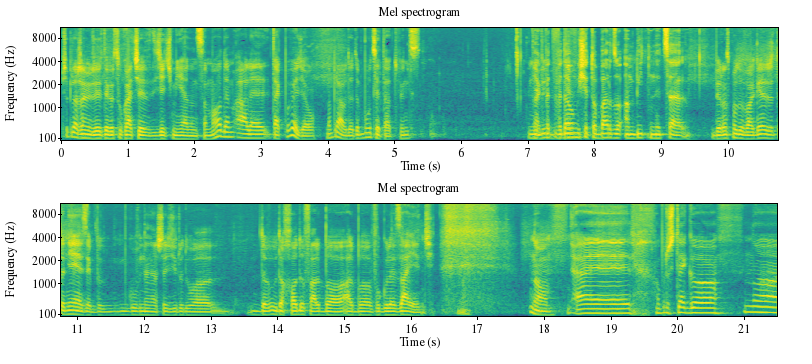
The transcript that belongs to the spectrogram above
Przepraszam, jeżeli tego słuchacie z dziećmi jadąc samochodem, ale tak powiedział. Naprawdę, to był cytat, więc... Nie, tak, wydało nie... mi się to bardzo ambitny cel. Biorąc pod uwagę, że to nie jest jakby główne nasze źródło do, dochodów albo, albo w ogóle zajęć. No. no. E, oprócz tego, no,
